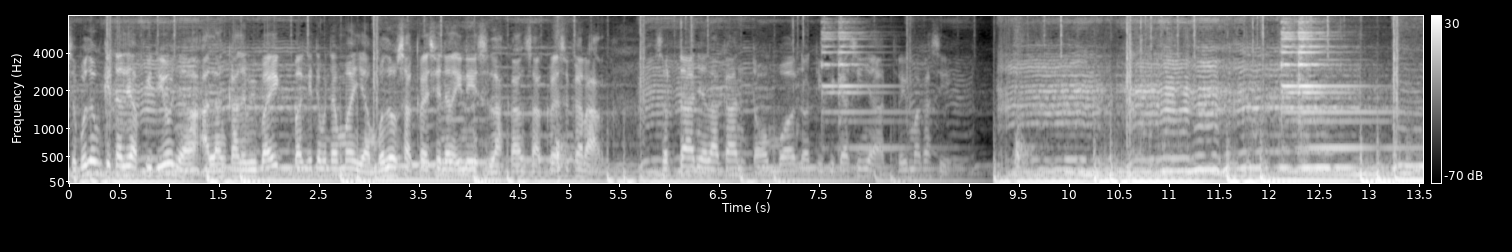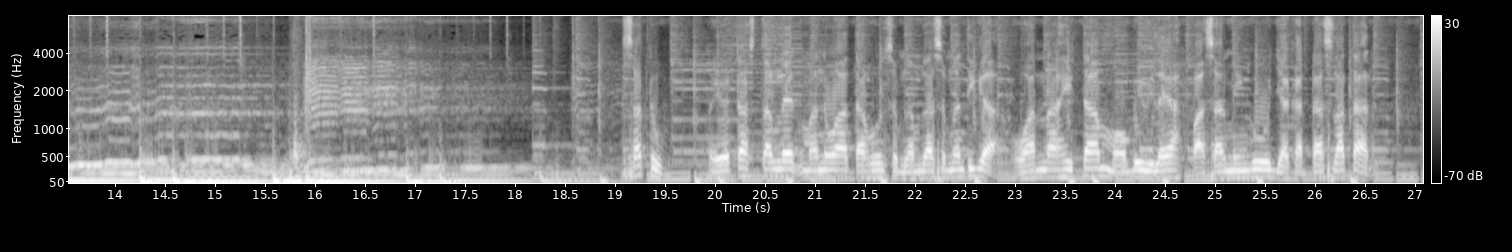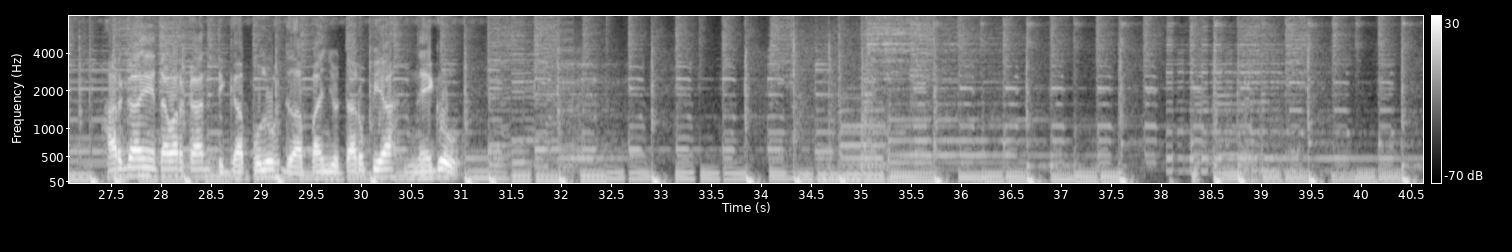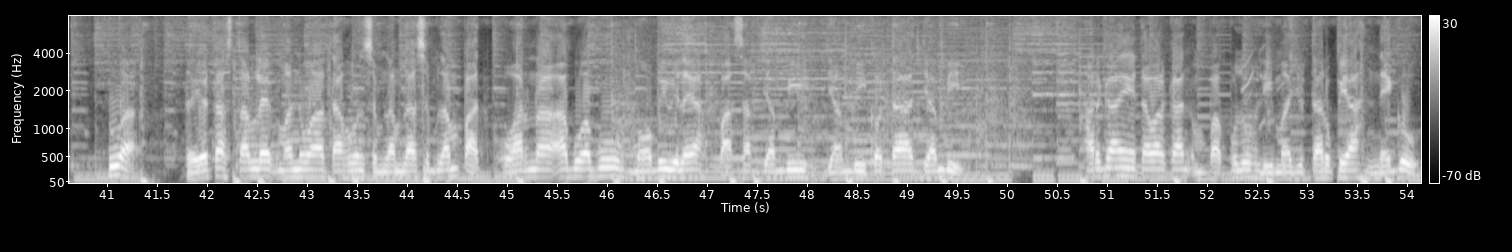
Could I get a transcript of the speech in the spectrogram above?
Sebelum kita lihat videonya, alangkah lebih baik bagi teman-teman yang belum subscribe channel ini, silahkan subscribe sekarang. Serta nyalakan tombol notifikasinya. Terima kasih. Satu, Toyota Starlet manual tahun 1993, warna hitam, mobil wilayah Pasar Minggu, Jakarta Selatan. Harga yang ditawarkan 38 juta rupiah nego. Dua, Toyota Starlet manual tahun 1994, warna abu-abu, mobil wilayah Pasar Jambi, Jambi Kota, Jambi. Harga yang ditawarkan 45 juta rupiah nego.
